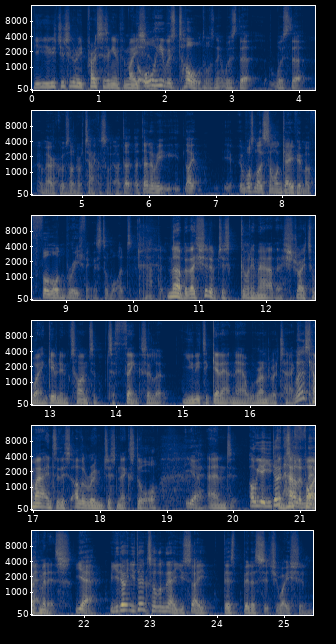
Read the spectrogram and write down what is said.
You, you're just going to be processing information. But all he was told, wasn't it, was that was that America was under attack or something. I don't, I don't know. He, like, it wasn't like someone gave him a full-on briefing as to what had happened. no, but they should have just got him out of there straight away and given him time to, to think. So, look, you need to get out now. We're under attack. Well, Come out into this other room just next door Yeah. and, Oh, yeah. You don't tell have him five there. minutes. Yeah. You don't. You don't tell them there. You say, "There's been a situation.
